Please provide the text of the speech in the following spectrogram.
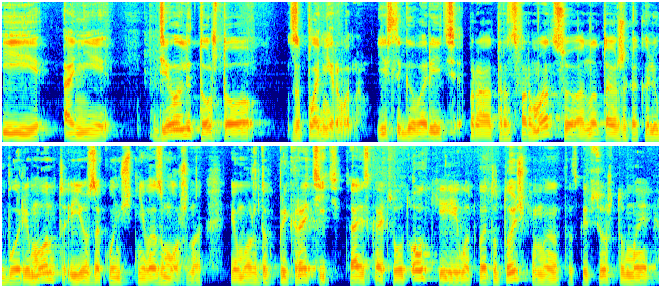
и они делали то, что запланировано. Если говорить про трансформацию, она так же, как и любой ремонт, ее закончить невозможно. Ее можно только прекратить. Да, и сказать, вот окей, вот в эту точку мы, так сказать, все, что мы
